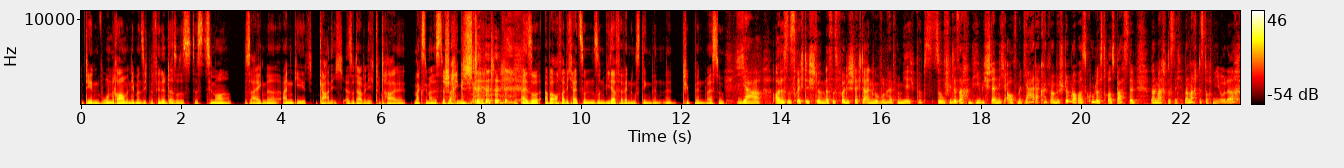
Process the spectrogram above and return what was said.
den Wohnraum, in dem man sich befindet, also das, das Zimmer, das eigene angeht, gar nicht. Also da bin ich total maximalistisch eingestellt. also, aber auch weil ich halt so ein, so ein Wiederverwendungsding bin, äh, Typ bin, weißt du? Ja, oh, das ist richtig schlimm. Das ist voll die schlechte Angewohnheit von mir. Ich habe so viele Sachen, hebe ich ständig auf mit, ja, da könnte man bestimmt noch was Cooles draus basteln. Man macht es nicht. Man macht es doch nie, oder?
